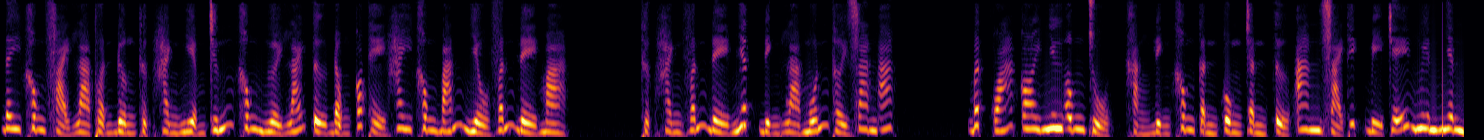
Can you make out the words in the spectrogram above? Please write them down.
Đây không phải là thuận đường thực hành nghiệm chứng không người lái tự động có thể hay không bán nhiều vấn đề mà. Thực hành vấn đề nhất định là muốn thời gian ác. Bất quá coi như ông chủ khẳng định không cần cùng Trần Tử An giải thích bị trễ nguyên nhân.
